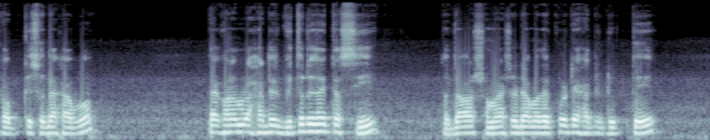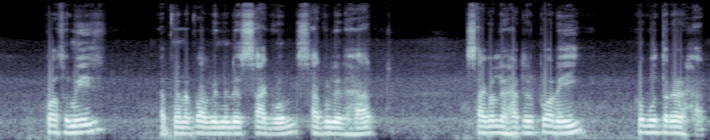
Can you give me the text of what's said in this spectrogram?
সব কিছু দেখাবো। তো এখন আমরা হাটের ভিতরে যাইতাছি। তো যাওয়ার সময় আসলে আমাদের কোটে হাটে ঢুকতে প্রথমেই আপনারা পাবেন হলো ছাগল, ছাগলের হাট। ছাগলের হাটের পরেই কবুতরের হাট।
